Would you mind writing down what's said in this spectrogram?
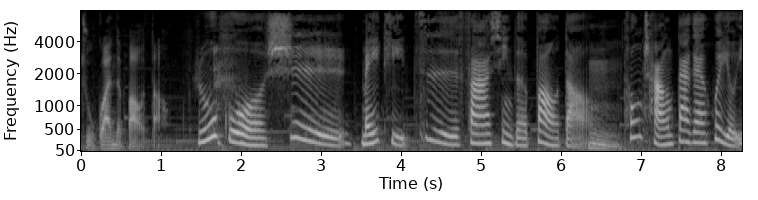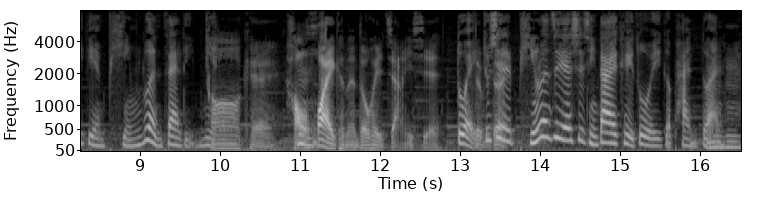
主观的报道？如果是媒体自发性的报道，嗯通常大概会有一点评论在里面。，OK，好坏可能都会讲一些。对，对对就是评论这件事情，大家可以作为一个判断。嗯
